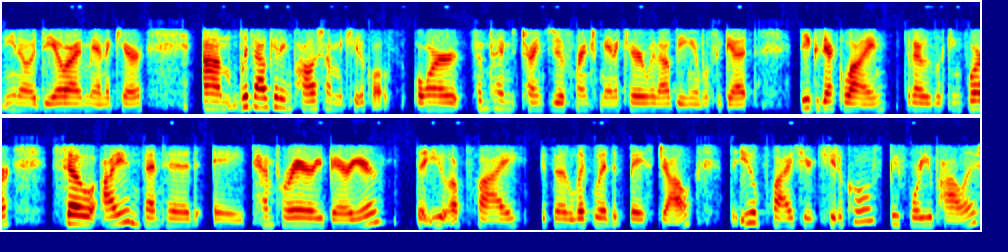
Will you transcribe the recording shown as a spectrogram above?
you know a DIY manicure, um, without getting polish on my cuticles, or sometimes trying to do a French manicure without being able to get the exact line that I was looking for. So I invented a temporary barrier that you apply. It's a liquid based gel that you apply to your cuticles before you polish.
